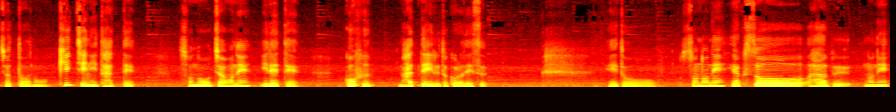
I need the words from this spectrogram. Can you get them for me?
ちょっとあのキッチンに立ってそのお茶をね入れて5分待っているところです。えーとそのね薬草ハーブのね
